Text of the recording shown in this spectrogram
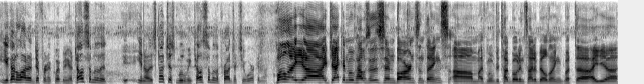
you got a lot of different equipment here. Tell us some of the. You know, it's not just moving. Tell us some of the projects you're working on. Well, I uh, I jack and move houses and barns and things. Um, I've moved a tugboat inside a building, but uh, I uh,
